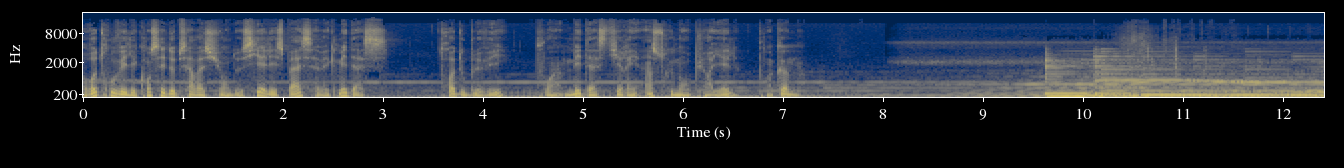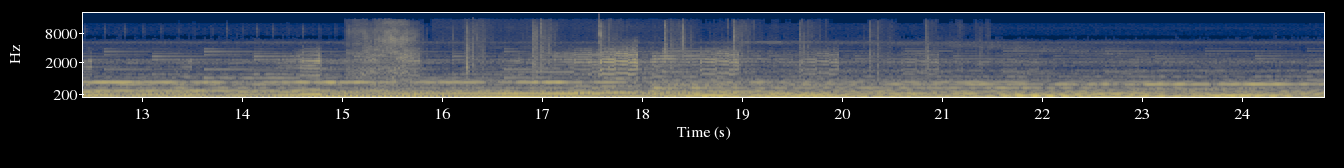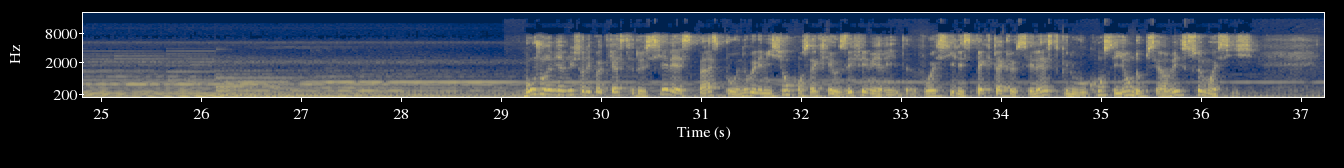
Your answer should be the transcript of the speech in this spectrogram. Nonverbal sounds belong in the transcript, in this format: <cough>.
Retrouvez les conseils d'observation de ciel espace avec MEDAS. www.medas-instrument pluriel.com bienvenue sur les podcasts de Ciel et Espace pour une nouvelle émission consacrée aux éphémérides. Voici les spectacles célestes que nous vous conseillons d'observer ce mois-ci.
